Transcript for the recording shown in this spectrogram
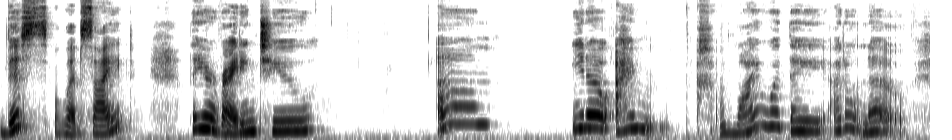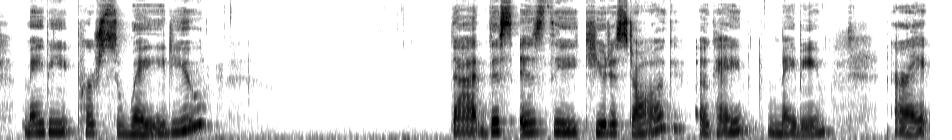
this website, they are writing to, you know, I'm, why would they, I don't know, maybe persuade you that this is the cutest dog? Okay, maybe. All right.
